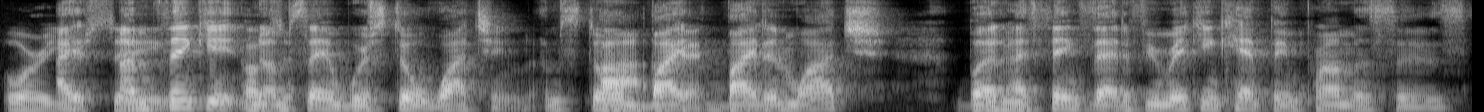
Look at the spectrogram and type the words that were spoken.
or you're I, saying I'm thinking. Oh, no, I'm saying we're still watching. I'm still ah, on Bi- okay. Biden okay. watch, but mm-hmm. I think that if you're making campaign promises,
